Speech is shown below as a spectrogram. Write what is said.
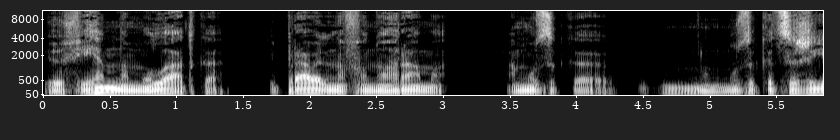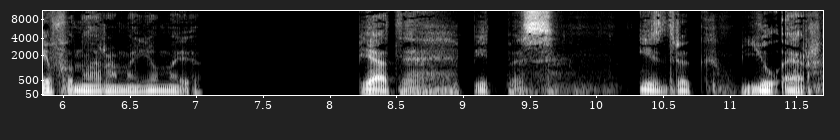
і офігенна мулатка, і правильна фонограма, а музика, ну, музика це ж є фонограма, йомаю. П'яте підпис. Іздрик ЮР,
